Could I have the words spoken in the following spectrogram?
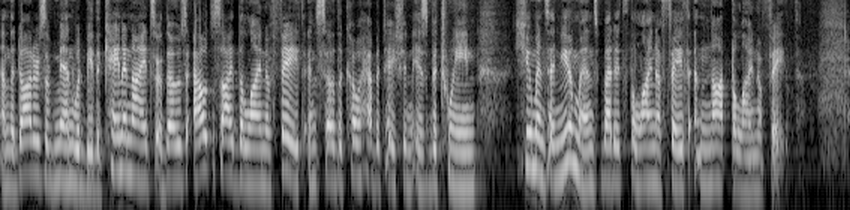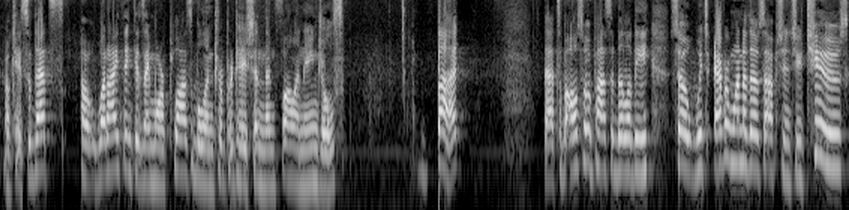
And the daughters of men would be the Canaanites or those outside the line of faith, and so the cohabitation is between humans and humans, but it's the line of faith and not the line of faith. Okay, so that's uh, what I think is a more plausible interpretation than fallen angels. But that's also a possibility. So, whichever one of those options you choose,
